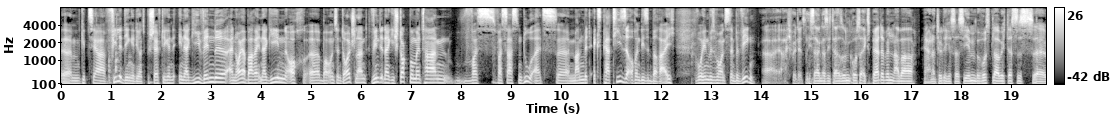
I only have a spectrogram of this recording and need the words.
ähm, gibt's ja viele Dinge, die uns beschäftigen. Energiewende, erneuerbare Energien, auch äh, bei uns in Deutschland. Windenergie stockt momentan. Was, was sagst denn du als äh, Mann mit Expertise auch in diesem Bereich? Wohin müssen wir uns denn bewegen? Äh, ja, ich würde jetzt nicht sagen, dass ich da so ein großer Experte bin, aber ja, natürlich ist das jedem bewusst, glaube ich, dass es äh,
